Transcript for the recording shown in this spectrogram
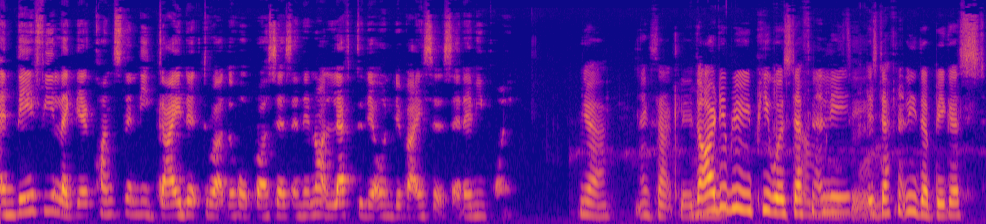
and they feel like they're constantly guided throughout the whole process and they're not left to their own devices at any point. Yeah, exactly. The RWEP was definitely Amazing. is definitely the biggest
